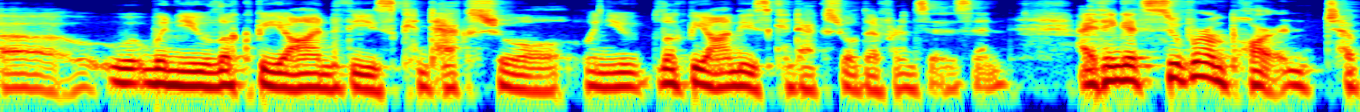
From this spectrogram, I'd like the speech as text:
uh, w- when you look beyond these contextual when you look beyond these contextual differences and i think it's super important to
